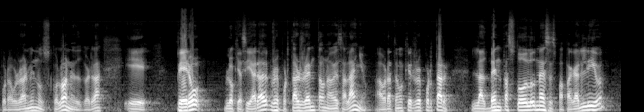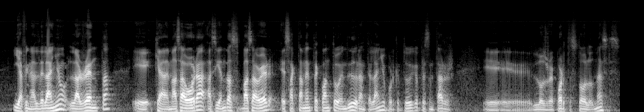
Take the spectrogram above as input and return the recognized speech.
por ahorrarme unos colones, ¿verdad? pero lo que hacía era reportar renta una vez al año. Ahora tengo que reportar las ventas todos los meses para pagar el IVA y a final del año la renta eh, que además ahora Hacienda va a saber exactamente cuánto vendí durante el año porque tuve que presentar eh, los reportes todos los meses.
